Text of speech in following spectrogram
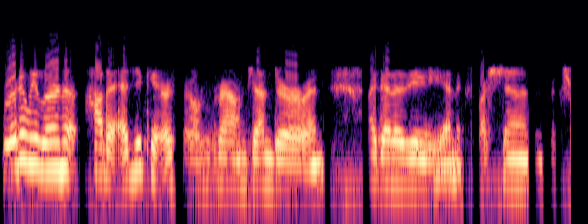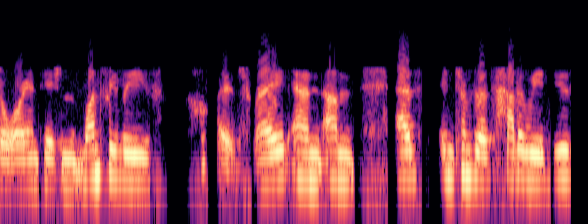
where do we learn how to educate ourselves around gender and identity and expression and sexual orientation once we leave college, right? And um, as in terms of how do we do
